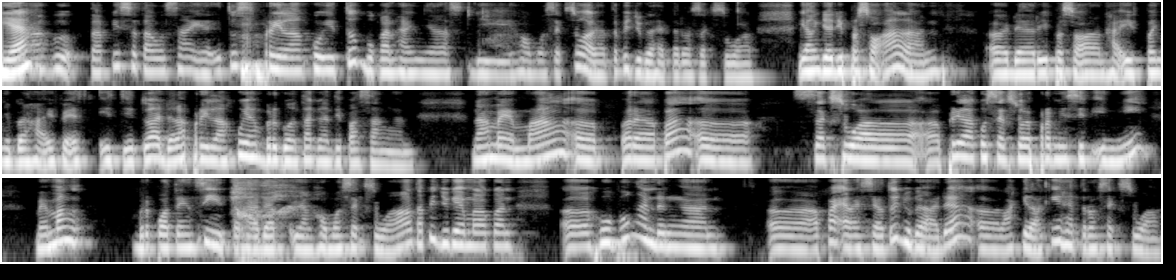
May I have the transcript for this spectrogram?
Ya. Nah, Bu, tapi setahu saya itu perilaku itu bukan hanya di homoseksual ya, tapi juga heteroseksual. Yang jadi persoalan uh, dari persoalan HIV penyebaran HIV itu adalah perilaku yang bergonta-ganti pasangan. Nah, memang uh, apa uh, seksual perilaku seksual permisif ini memang berpotensi terhadap yang homoseksual, tapi juga yang melakukan uh, hubungan dengan uh, apa LSD itu juga ada uh, laki-laki heteroseksual.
